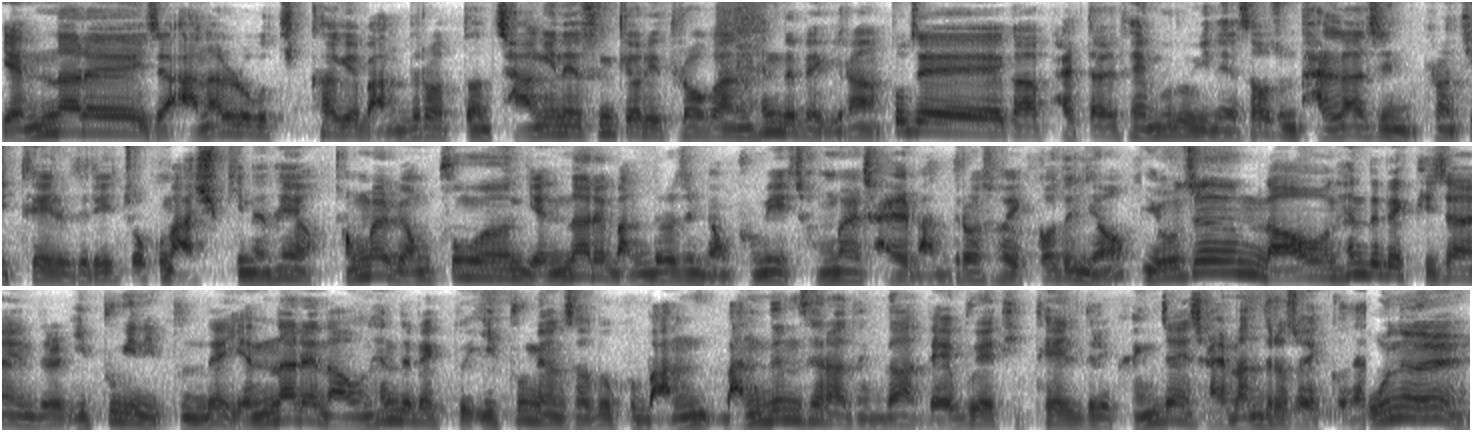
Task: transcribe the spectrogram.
옛날에 이제 아날로그틱하게 만들었던 장인의 숨결이 들어간 핸드백이랑 소재가 발달됨으로 인해서 좀 달라진 그런 디테일들이 조금 아쉽기는 해요. 정말 명품은 옛날에 만들어진 명품이 정말 잘 만들어져 있거든요. 요즘 나온 핸드백 디자인들 이쁘긴 이쁜데 옛날에 나온 핸드백도 이쁘면서도 그 만, 만듦새라든가 내부의 디테일들이 굉장히 잘 만들어져 있거든요. 오늘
